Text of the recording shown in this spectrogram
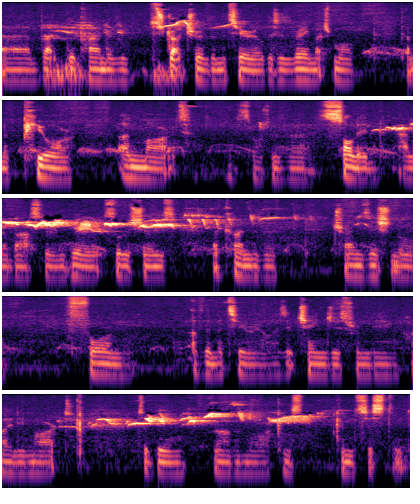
Uh, but the kind of structure of the material, this is very much more kind of pure, unmarked, sort of a solid alabaster, and here it sort of shows a kind of a transitional form of the material as it changes from being highly marked to being rather more cons consistent.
